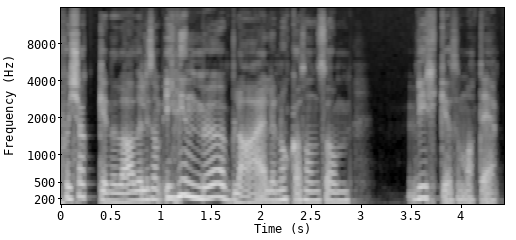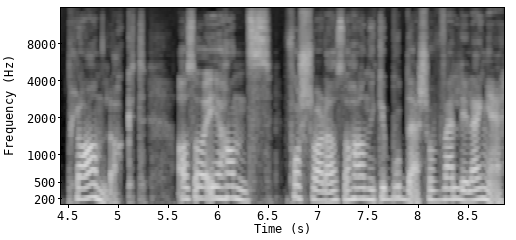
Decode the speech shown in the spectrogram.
På kjøkkenet, da, det er liksom ingen møbler eller noe sånn som virker som at det er planlagt. Altså, i hans forsvar, da, så har han ikke bodd der så veldig lenge.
